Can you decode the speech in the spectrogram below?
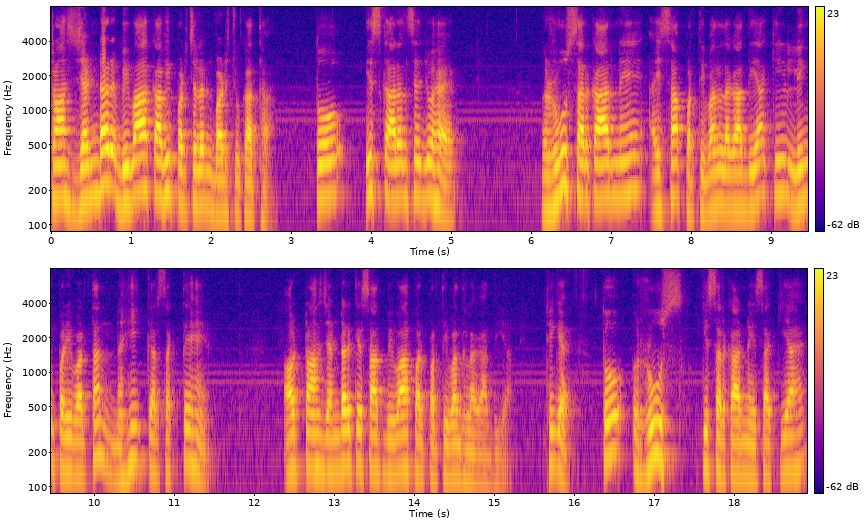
ट्रांसजेंडर विवाह का भी प्रचलन बढ़ चुका था। तो इस कारण से जो है, रूस सरकार ने ऐसा प्रतिबंध लगा दिया कि लिंग परिवर्तन नहीं कर सकते हैं और ट्रांसजेंडर के साथ विवाह पर प्रतिबंध लगा दिया। ठीक है तो रूस की सरकार ने ऐसा किया है।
